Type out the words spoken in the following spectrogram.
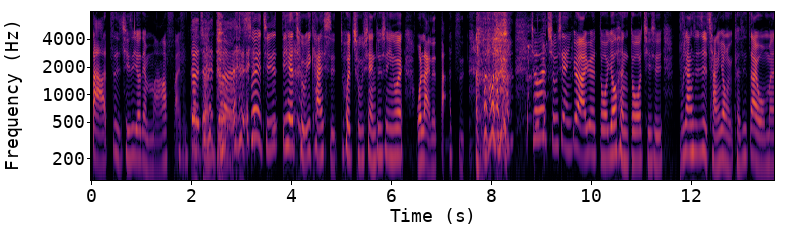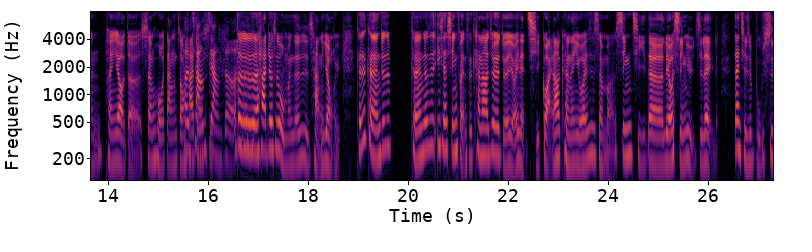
打字其实有点麻烦，对 对对，所以其实贴图一开始会出现，就是因为我懒得打字，然后就会出现越来越多，有很多其实不像是日常用语，可是在我们朋友的生活当中，它很常就是讲的，对对对，它就是我们的日常用语。可是可能就是可能就是一些新粉丝看到就会觉得有一点奇怪，然后可能以为是什么新奇的流行语之类的，但其实不是。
